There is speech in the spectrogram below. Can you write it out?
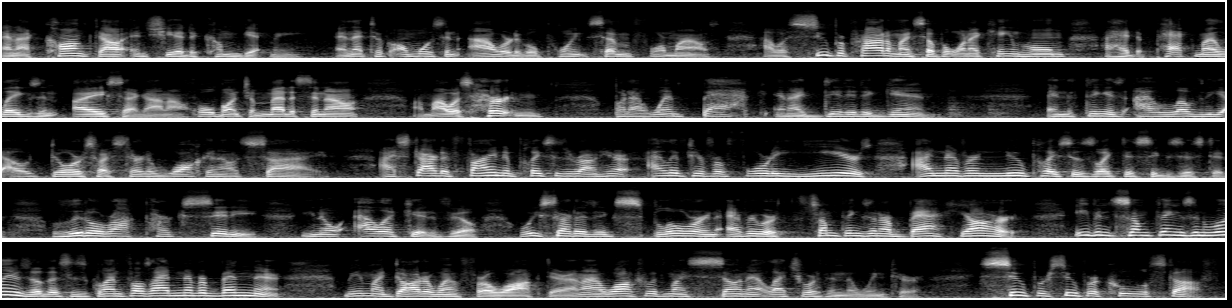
And I conked out and she had to come get me And that took almost an hour to go 0.74 miles. I was super proud of myself, but when I came home, I had to pack my legs in ice. I got a whole bunch of medicine out. Um, I was hurting, but I went back and I did it again. And the thing is, I love the outdoors, so I started walking outside. I started finding places around here. I lived here for 40 years. I never knew places like this existed. Little Rock Park City, you know, Ellicottville. We started exploring everywhere. Some things in our backyard, even some things in Williamsville. This is Glen Falls. I had never been there. Me and my daughter went for a walk there, and I walked with my son at Letchworth in the winter. Super, super cool stuff.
